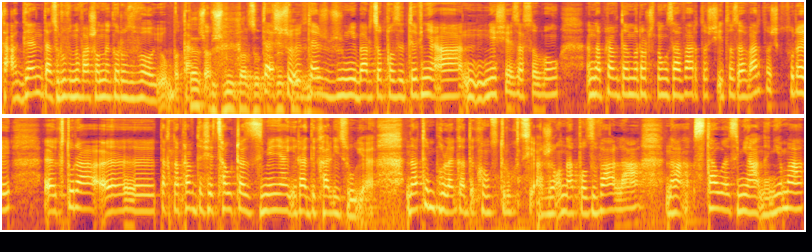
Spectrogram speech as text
ta agenda zrównoważonego rozwoju, bo tak Też to, brzmi bardzo też, pozytywnie. też brzmi bardzo pozytywnie, a niesie za sobą naprawdę mroczną zawartość i to zawartość, której, e, która e, tak naprawdę się cały czas zmienia i radykalizuje. Na tym polega dekonstrukcja, że ona pozwala na stałe zmiany. Nie ma,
